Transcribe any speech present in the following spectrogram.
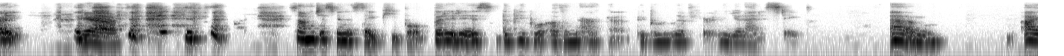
right Yeah. so i'm just going to say people but it is the people of america people who live here in the united states um, I,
